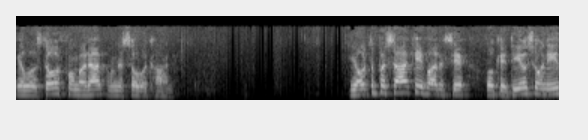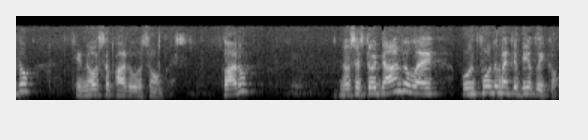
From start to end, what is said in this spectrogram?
Y los dos formarán una sola carne. Y otro pasaje va a decir lo que Dios ha unido, que no separa los hombres. ¿Claro? Nos estoy dándole un fundamento bíblico.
